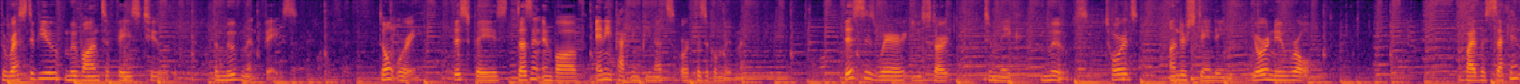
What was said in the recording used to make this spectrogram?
The rest of you move on to phase two, the movement phase. Don't worry, this phase doesn't involve any packing peanuts or physical movement. This is where you start to make moves towards understanding your new role. By the second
